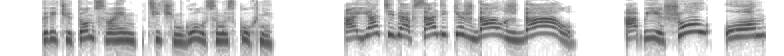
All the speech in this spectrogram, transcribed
— кричит он своим птичьим голосом из кухни. «А я тебя в садике ждал, ждал! А пришел он!»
